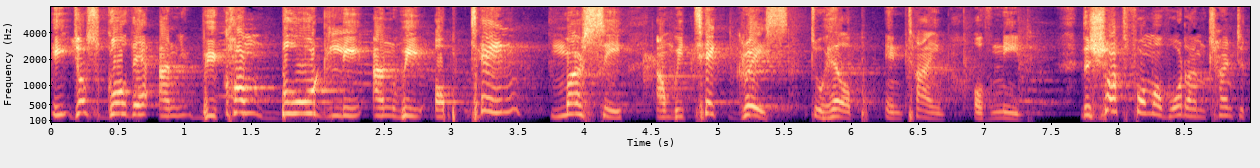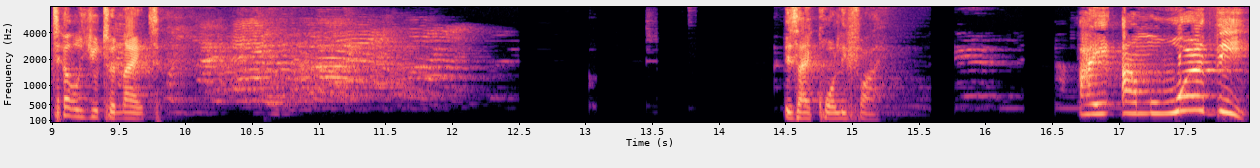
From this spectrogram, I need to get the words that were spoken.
he just go there and we come boldly and we obtain mercy and we take grace to help in time of need. The short form of what I'm trying to tell you tonight is I qualify. I am worthy.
